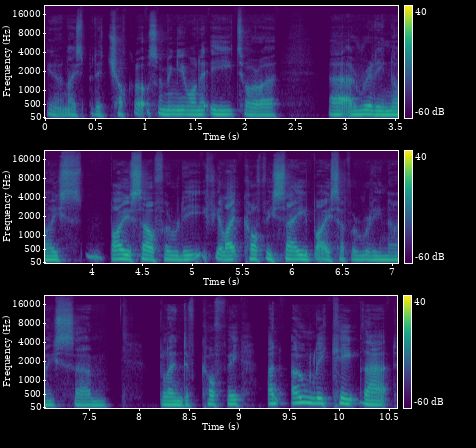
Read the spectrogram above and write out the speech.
you know, nice bit of chocolate or something you want to eat or a, a really nice, buy yourself a really, if you like coffee, say, buy yourself a really nice um, blend of coffee and only keep that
